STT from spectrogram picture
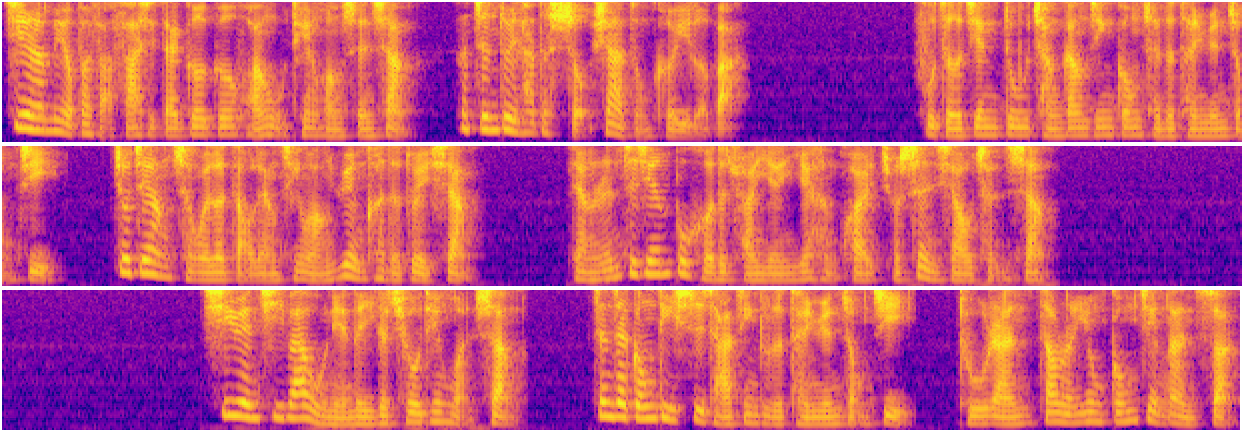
既然没有办法发泄在哥哥桓武天皇身上，那针对他的手下总可以了吧？负责监督长钢筋工程的藤原种继就这样成为了早良亲王怨恨的对象。两人之间不和的传言也很快就甚嚣尘上。西元七八五年的一个秋天晚上，正在工地视察进度的藤原种继突然遭人用弓箭暗算。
